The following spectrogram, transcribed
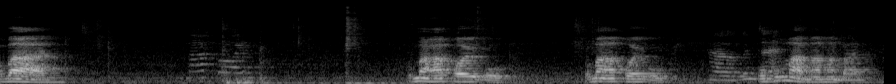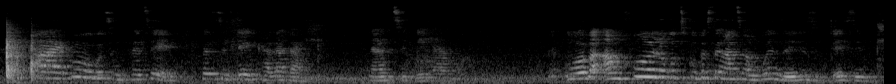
ubani Maboy. uma ngabhoyi kuphi uma ngabhoyi kuphi Hawu uphi kunjani? umama amambani Hayi kuwukuthi ngiphethe phethe into ey'khala kahle nansi ke yakho. Ngoba angifuni ukuthi kube sengathi angikwenzeli izinto ezinhle.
